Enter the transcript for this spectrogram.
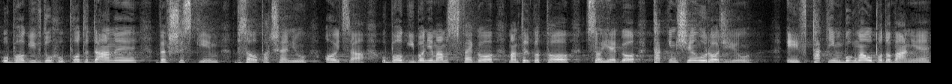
ubogi w duchu, poddany we wszystkim w zaopatrzeniu Ojca. Ubogi, bo nie mam swego, mam tylko to, co Jego. Takim się urodził i w takim Bóg ma upodobanie,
